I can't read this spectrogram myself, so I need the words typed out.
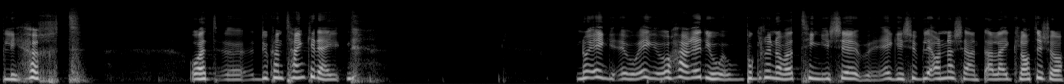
bli hørt. Og at øh, du kan tenke deg jeg, og, jeg, og, her er det jo pga. at ting ikke, jeg ikke ble anerkjent, eller jeg klarte ikke å,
